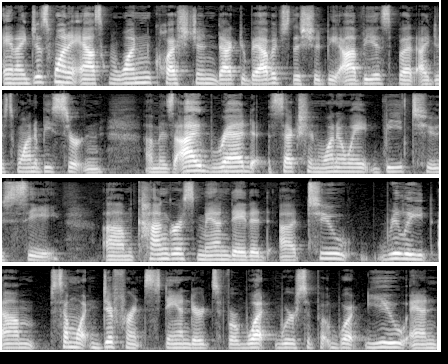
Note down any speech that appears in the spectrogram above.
And I just want to ask one question, Dr. Babich, this should be obvious, but I just want to be certain. Um, As I read Section 108B2C, um, Congress mandated uh, two really um, somewhat different standards for what we're what you and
